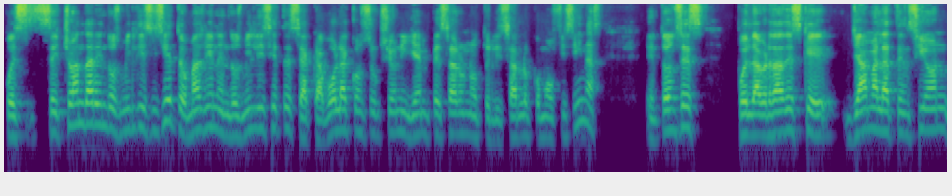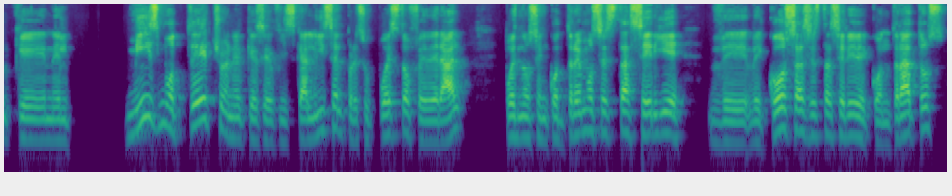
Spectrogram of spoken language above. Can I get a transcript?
pues se echó a andar en 2017, o más bien en 2017 se acabó la construcción y ya empezaron a utilizarlo como oficinas. Entonces, pues la verdad es que llama la atención que en el mismo techo en el que se fiscaliza el presupuesto federal, pues nos encontremos esta serie de, cosas, esta serie de contratos,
